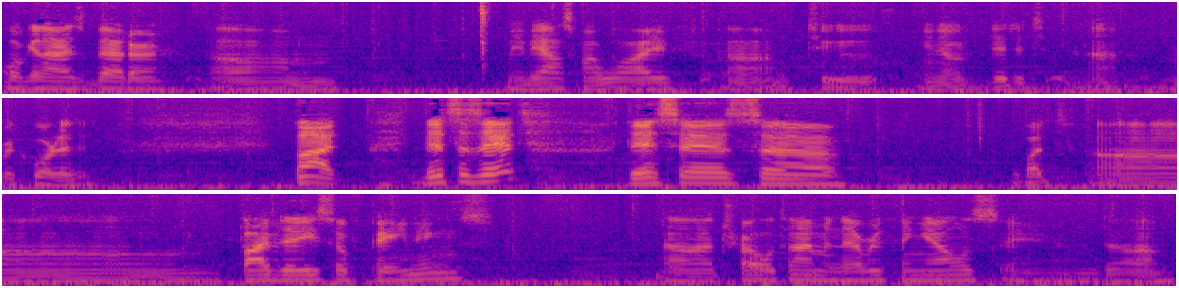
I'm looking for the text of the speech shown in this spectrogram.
organize better. Um, maybe ask my wife um, to, you know, did it, uh, recorded it. But this is it. This is uh, what um, five days of paintings, uh, travel time, and everything else, and um,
